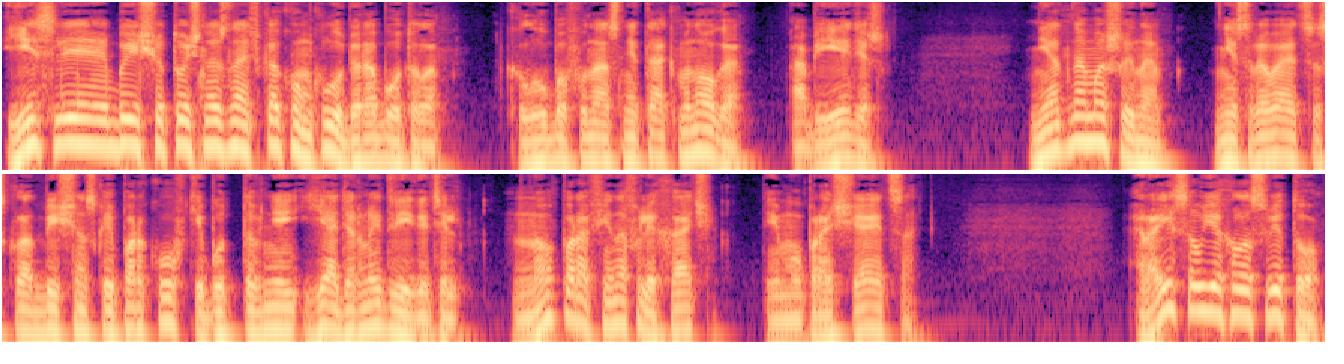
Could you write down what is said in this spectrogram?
Если бы еще точно знать, в каком клубе работала. Клубов у нас не так много. Объедешь. Ни одна машина не срывается с кладбищенской парковки, будто в ней ядерный двигатель. Но Парафинов лихач. Ему прощается. Раиса уехала с Вито.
